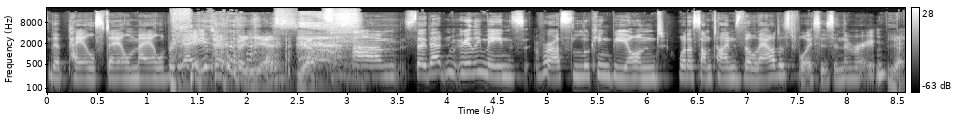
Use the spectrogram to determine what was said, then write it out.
the pale, stale male brigade. yes, yep. Um, so that really means for us looking beyond what are sometimes the loudest voices in the room Yeah.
